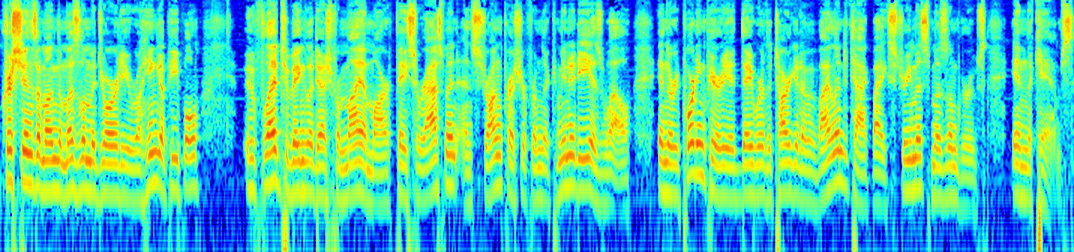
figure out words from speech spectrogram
Christians among the Muslim majority Rohingya people who fled to Bangladesh from Myanmar face harassment and strong pressure from their community as well. In the reporting period, they were the target of a violent attack by extremist Muslim groups in the camps.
